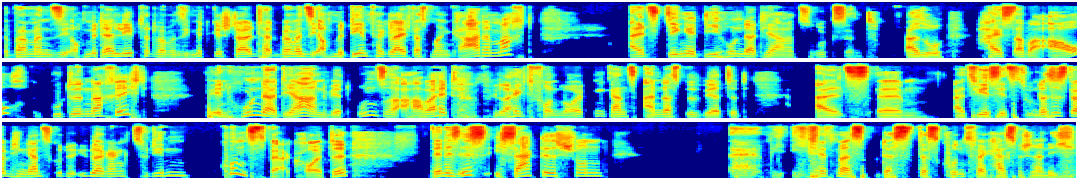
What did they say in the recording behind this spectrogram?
weil man sie auch miterlebt hat, weil man sie mitgestaltet hat, weil man sie auch mit dem vergleicht, was man gerade macht, als Dinge, die 100 Jahre zurück sind. Also heißt aber auch, gute Nachricht, in 100 Jahren wird unsere Arbeit vielleicht von Leuten ganz anders bewertet, als, ähm, als wir es jetzt tun. Das ist, glaube ich, ein ganz guter Übergang zu dem Kunstwerk heute. Denn es ist, ich sagte es schon, äh, ich schätze mal, das, das Kunstwerk heißt wahrscheinlich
